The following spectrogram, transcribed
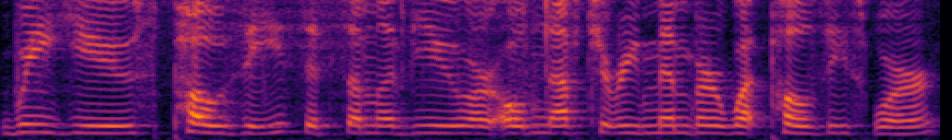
we use posies if some of you are old enough to remember what posies were.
